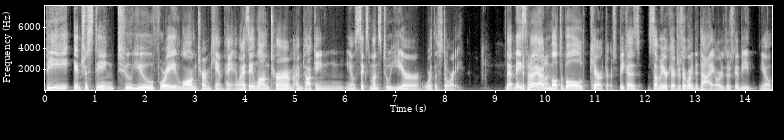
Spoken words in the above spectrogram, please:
be interesting to you for a long-term campaign? And when I say long-term, I'm talking, you know, six months to a year worth of story. That may spy on fun. multiple characters because some of your characters are going to die, or there's going to be, you know,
